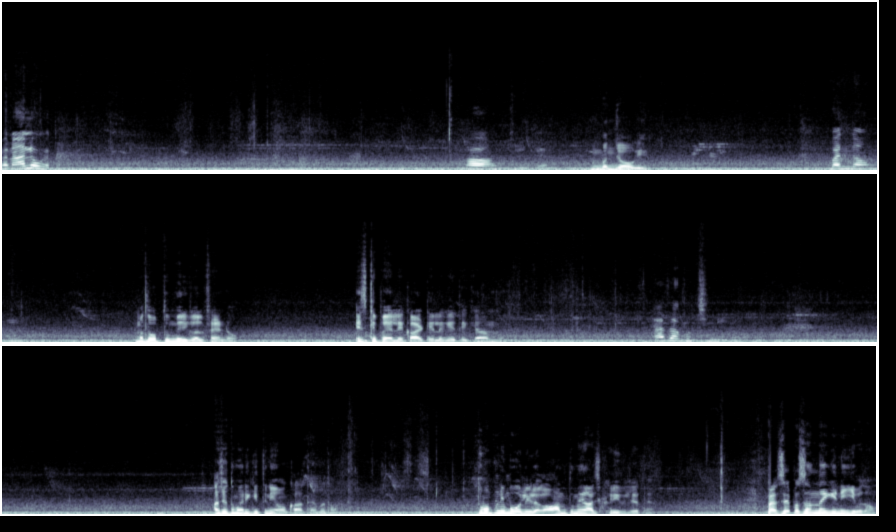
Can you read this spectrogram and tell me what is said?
बना लोगे तुम? हाँ ठीक है। बन जाओगी। बन जाऊँगी। मतलब अब तुम मेरी गर्लफ्रेंड हो। इसके पहले कांटे लगे थे क्या हमें? ऐसा कुछ नहीं। अच्छा तुम्हारी कितनी औकात है बताओ। तुम अपनी बोली लगाओ हम तुम्हें आज खरीद लेते हैं। पैसे पसंद है कि नहीं ये बताओ।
